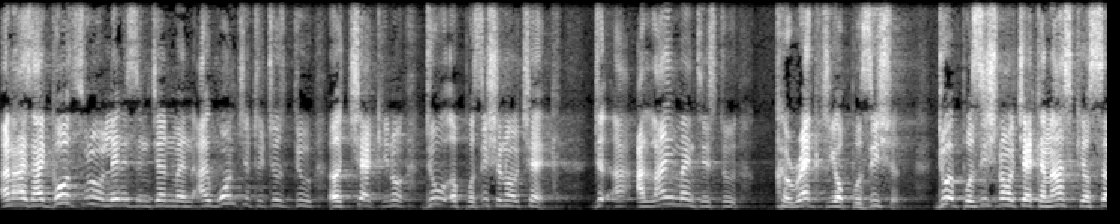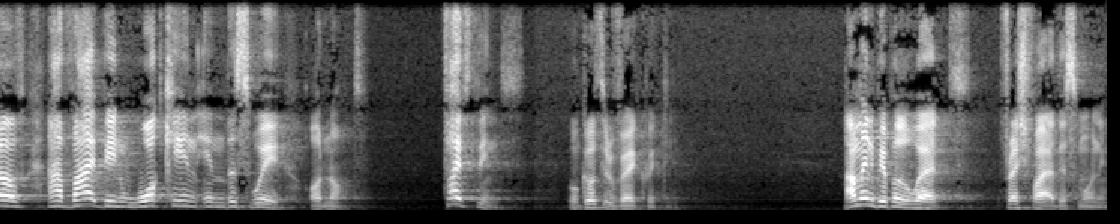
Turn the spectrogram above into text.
And as I go through, ladies and gentlemen, I want you to just do a check, you know, do a positional check. Alignment is to correct your position. Do a positional check and ask yourself, have I been walking in this way or not? Five things we'll go through very quickly. How many people were at Fresh Fire this morning?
